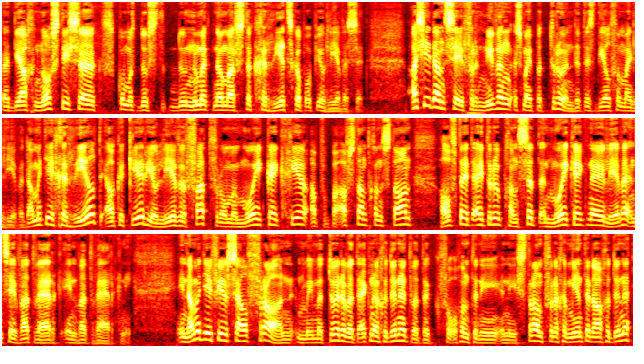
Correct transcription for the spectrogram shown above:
'n diagnostiese kom ons doen noem ek nou maar stuk gereedskap op jou lewe sit. As jy dan sê vernuwing is my patroon, dit is deel van my lewe, dan moet jy gereeld elke keer jou lewe vat vir hom 'n mooi kyk gee, op 'n afstand gaan staan, halftyd uitroep, gaan sit en mooi kyk na jou lewe en sê wat werk en wat werk nie. En dan moet jy vir jouself vra en my metode wat ek nou gedoen het wat ek vanoggend in die in die strand vir 'n gemeente daar gedoen het,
